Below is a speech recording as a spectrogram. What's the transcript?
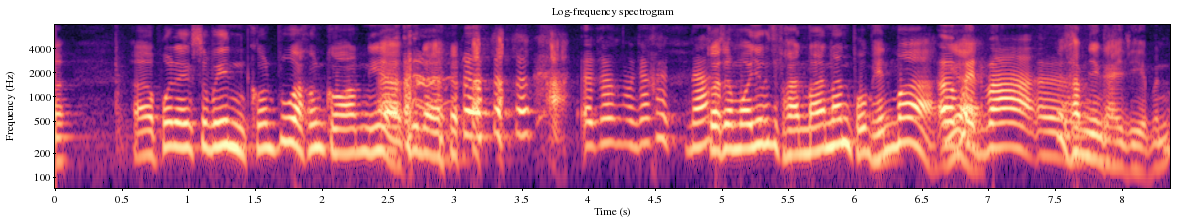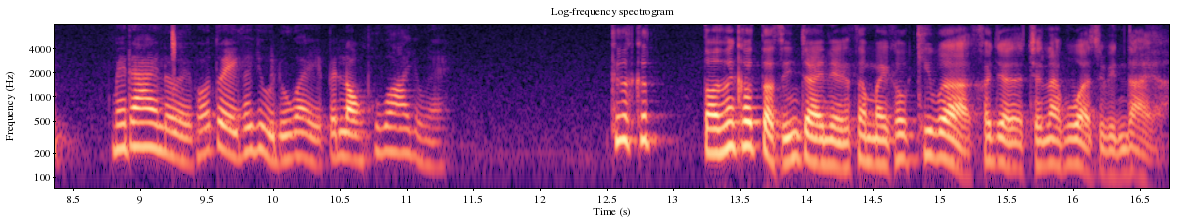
อเออพลเอกสวินคนผู้ว่าคนก่อนเนี่ยผู้ใดเออก็มันก็นะกทมยุคที่ผ่านมานั้น ผมเห็นว่าเออนี่ยเป็นว่าเออจะทำยังไงดีมัน ไม่ได้เลย เพราะตัวเองก็อยู่ด้วยเป็นรองผู้ว่าอยู่ไงก็ก็ตอนนั้นเขาตัดสินใจเนี่ยทำไมเขาคิดว่าเขาจะชนะผู้ว่าสวินได้อะ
